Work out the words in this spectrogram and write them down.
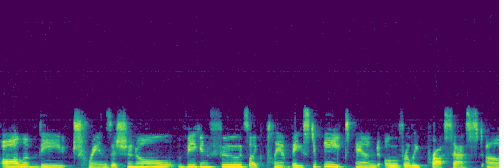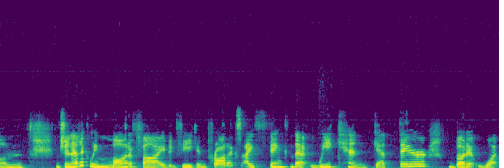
all of the transitional vegan foods like plant based meat and overly processed, um, genetically modified vegan products, I think that we can get there, but at what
